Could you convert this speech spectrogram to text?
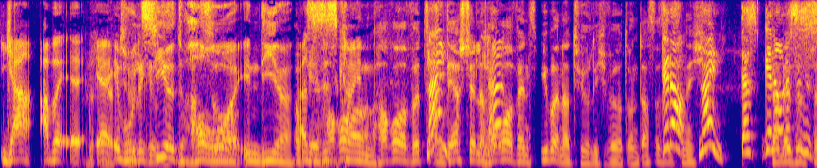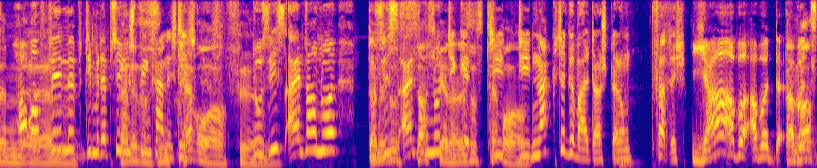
Ja, aber er, er Natürlich evoziert ist ach so. Horror in dir. Okay, also es ist Horror, kein. Horror wird an der Stelle. Horror, wenn es übernatürlich wird. Und das ist Genau, es nicht. nein, das, genau Dann das ist ist es ein, Horrorfilme, ähm, die mit der Psyche ist spielen kann ich nicht. Terrorfilm. Du siehst einfach nur, du Dann ist siehst einfach Saskia, nur die, ist die, Terror. die nackte Gewaltdarstellung. Fertig. Ja, aber aber, Dann aber war es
